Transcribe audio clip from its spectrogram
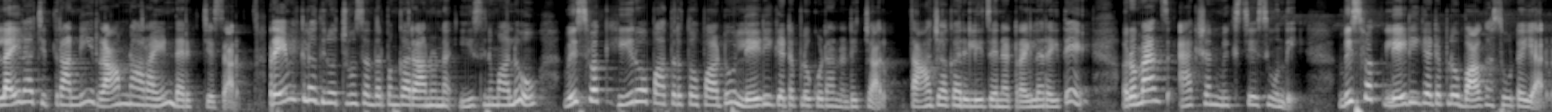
లైలా చిత్రాన్ని రామ్ నారాయణ్ డైరెక్ట్ చేశారు. ప్రేమికుల దినోత్సవం సందర్భంగా రానున్న ఈ సినిమాలో విశ్వక్ హీరో పాత్రతో పాటు లేడీ గెటప్లో కూడా నటించారు. తాజాగా రిలీజ్ అయిన ట్రైలర్ అయితే రొమాన్స్ యాక్షన్ మిక్స్ చేసి ఉంది. విశ్వక్ లేడీ గెటప్లో బాగా సూట్ అయ్యారు.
